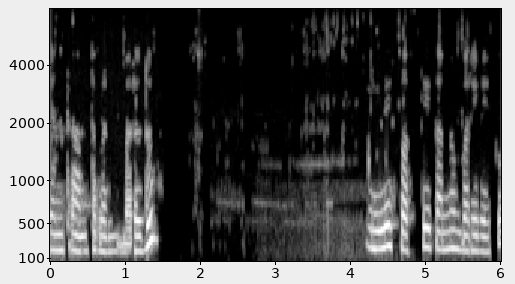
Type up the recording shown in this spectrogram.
ಯಂತ್ರ ಅಂತ ಬರಿ ಬರೆದು. ಇಲ್ಲಿ ಸ್ವಸ್ತಿಕನ್ನು ಬರಿಬೇಕು.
